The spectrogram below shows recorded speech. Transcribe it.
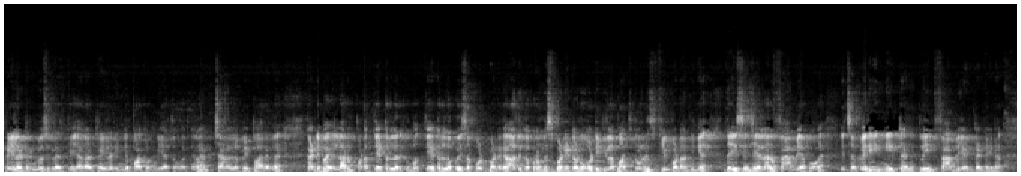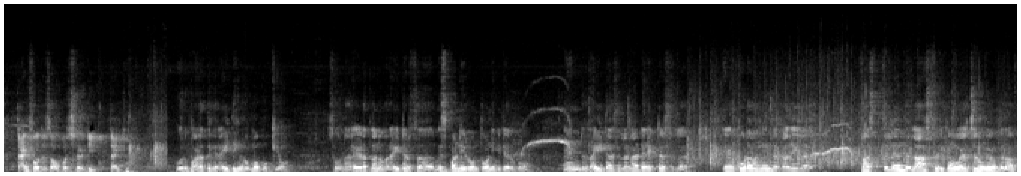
ட்ரெய்லர் ட்ரெண்ட் மியூசிக்கில் இருக்குது யாராவது ட்ரெய்லர் இங்கே பார்க்க முடியாதவங்க இருந்தாங்கன்னா சேனலில் போய் பாருங்க. கண்டிப்பாக எல்லாரும் படம் தேட்டரில் இருக்கும்போது தேட்டரில் போய் சப்போர்ட் பண்ணுங்க. அதுக்கப்புறம் மிஸ் பண்ணிட்டோன்னு ஓடிடியில் பார்த்துட்டோன்னு ஸ்கிப் பண்ணாதீங்க. தயவு செஞ்சு எல்லாரும் ஃபேமிலியாக போங்க. It's a very neat and clean family entertainer thanks for this opportunity thank you ஒரு படத்துக்கு ரைட்டிங் ரொம்ப முக்கியம். ஸோ நிறைய இடத்துல நம்ம ரைட்டர்ஸை மிஸ் பண்ணிடுவோம்னு தோணிக்கிட்டே இருக்கும். அண்ட் ரைட்டர்ஸ் இல்லைன்னா டைரக்டர்ஸ் இல்லை. என் கூட வந்து இந்த கதையில் ஃபஸ்ட்டுலேருந்து லாஸ்ட் வரைக்கும் உழைச்சவங்க இவங்க தான்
